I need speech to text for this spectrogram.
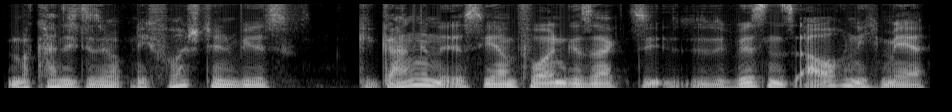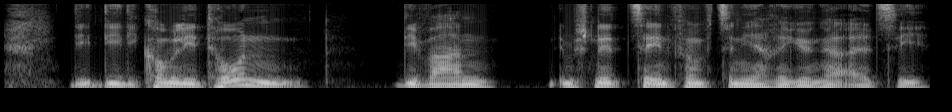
Man kann sich das überhaupt nicht vorstellen, wie das gegangen ist. Sie haben vorhin gesagt, Sie, Sie wissen es auch nicht mehr. Die, die, die Kommilitonen, die waren im Schnitt 10, 15 Jahre jünger als Sie.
